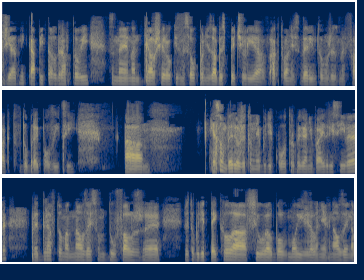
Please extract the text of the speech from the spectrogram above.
žiadny kapitál draftový, sme na ďalšie roky sme sa úplne zabezpečili a aktuálne verím tomu, že sme fakt v dobrej pozícii. A ja som veril, že to nebude quarterback ani wide receiver pred draftom a naozaj som dúfal, že, že to bude tackle a Sewell bol v mojich želeniach naozaj na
